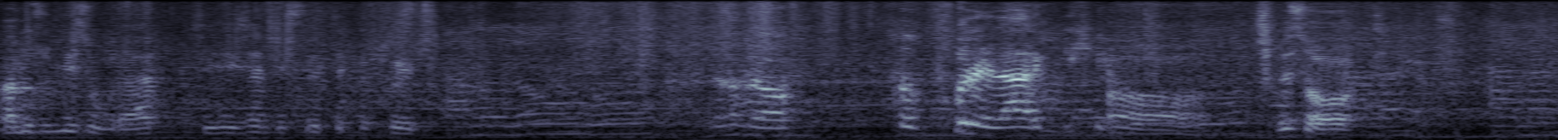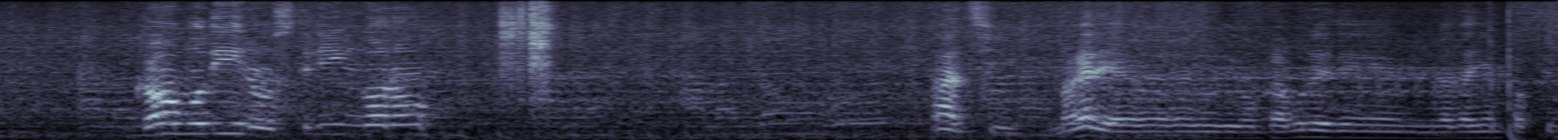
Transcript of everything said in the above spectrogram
Vanno su misura, eh. Si, sente stretto per quello. no, no, sono pure larghi. Oh, tesotti. Comodi, non stringono. Anzi, magari eh, devo comprare pure una taglia un po' più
